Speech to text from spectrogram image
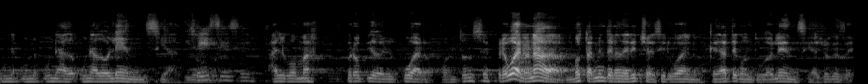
una, una- una- una dolencia, digo, Sí, sí, sí. algo más propio del cuerpo. Entonces, pero bueno, nada, vos también tenés derecho a decir, bueno, quédate con tu dolencia, yo qué sé.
